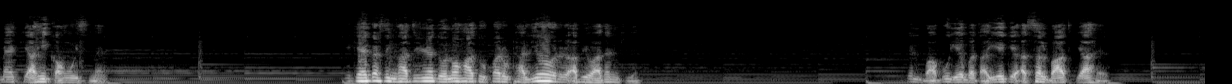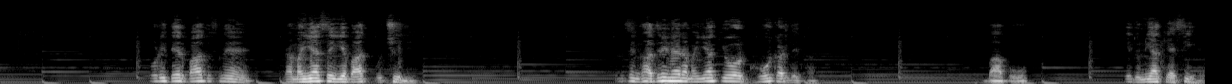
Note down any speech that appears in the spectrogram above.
मैं क्या ही कहूँ इसमें? ये कहकर सिंघात्री ने दोनों हाथ ऊपर उठा लिया और अभिवादन किया। लेकिन बाबू ये बताइए कि असल बात क्या है? थोड़ी देर बाद उसने रमैया से यह बात पूछी ली सिंहाद्री ने रमैया की ओर घूर कर देखा। बाबू, ये दुनिया कैसी है?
